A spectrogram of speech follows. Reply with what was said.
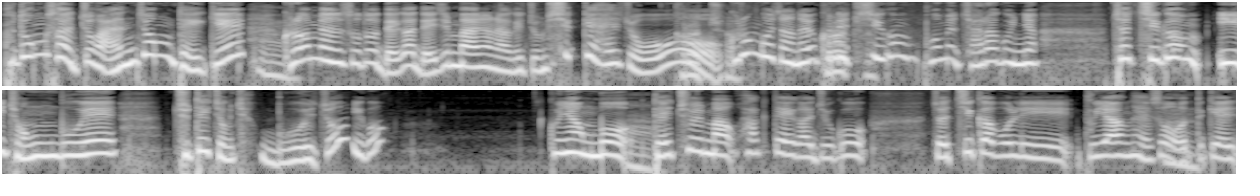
부동산 좀 안정되게 음. 그러면서도 내가 내 집 마련하기 좀 쉽게 해줘. 그렇죠. 그런 거잖아요. 근데 그렇죠. 지금 보면 잘하고 있냐? 자, 지금 이 정부의 주택 정책 뭐죠, 이거? 그냥 뭐 어. 대출 막 확대해 가지고 저 집값 올리 부양해서 음. 어떻게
